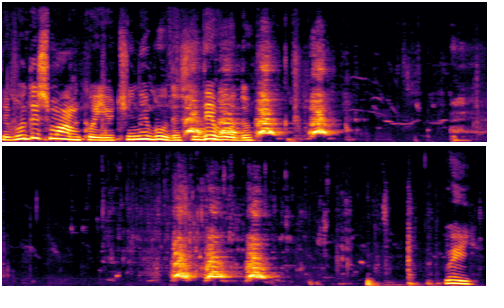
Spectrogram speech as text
Ти будеш мамкою чи не будеш? Іди воду. Пий.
